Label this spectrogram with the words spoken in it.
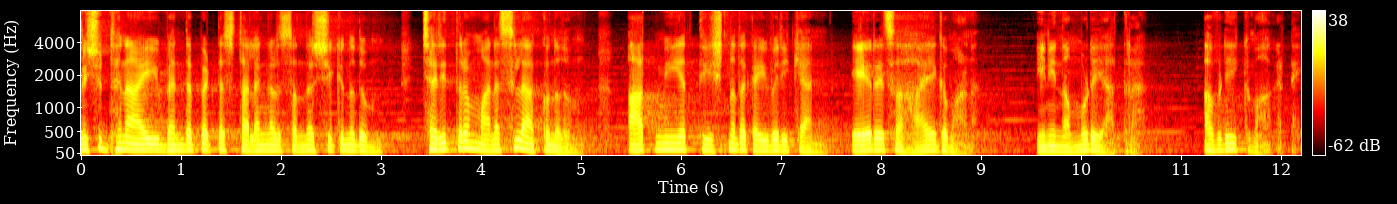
വിശുദ്ധനായി ബന്ധപ്പെട്ട സ്ഥലങ്ങൾ സന്ദർശിക്കുന്നതും ചരിത്രം മനസ്സിലാക്കുന്നതും ആത്മീയ തീഷ്ണത കൈവരിക്കാൻ ഏറെ സഹായകമാണ്. ഇനി നമ്മുടെ യാത്ര അവിടേക്കുമാകട്ടെ.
